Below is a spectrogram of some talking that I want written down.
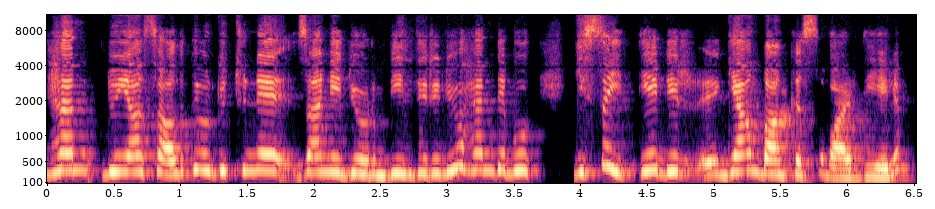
hem Dünya Sağlık Örgütü'ne zannediyorum bildiriliyor hem de bu GISAID diye bir e, gen bankası var diyelim.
